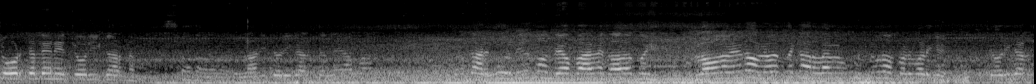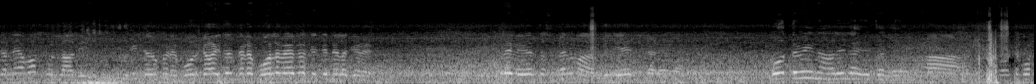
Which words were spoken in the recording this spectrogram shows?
ਚੋਰ ਚੱਲੇ ਨੇ ਚੋਰੀ ਕਰਨ। ਲਾਣੀ ਚੋਰੀ ਕਰਨ ਚੱਲੇ ਆਪਾਂ। ਘਰ ਘੂਰ ਨਹੀਂ ਘੁੰਮਦੇ ਆਪਾਂ ਐਵੇਂ ਸਾਰਾ ਕੋਈ ਬਲੌਗ ਐਵੇਂ ਨਾ ਹੋਵੇ ਤੇ ਘਰ ਲੈ ਕੁੱਟੂਗਾ ਪੜ ਪੜ ਕੇ ਚੋਰੀ ਕਰਨ ਚੱਲੇ ਆਪਾਂ ਫੁੱਲਾਂ ਦੀ। ਕਿਉਂਕਿ ਜਦੋਂ ਘਰੇ ਫੁੱਲ ਚਾਹੀਦੇ ਹੁੰਦੇ ਨੇ ਫੁੱਲ ਵੇਖ ਕੇ ਕਿੰਨੇ ਲੱਗੇ ਨੇ। ਇਤਨੇ ਵੇਰ ਤਾਂ ਸਮੈਲ ਮਾਰਦੀ ਇਹ ਨਹੀਂ ਗੁੱਦ ਵੀ ਨਾਲ ਹੀ ਲੈ ਕੇ ਚੱਲੇ ਹਾਂ ਗੁੱਦ ਗੁੱਦ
